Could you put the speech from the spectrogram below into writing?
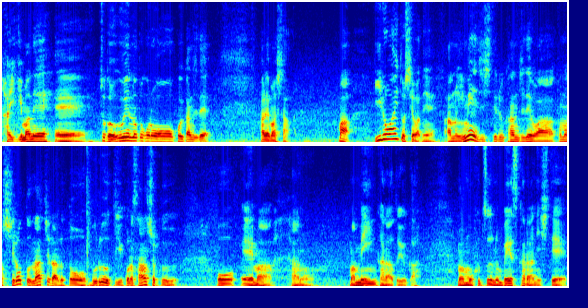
はい、今ね、えー、ちょっと上のところ、こういう感じで晴れました。まあ、色合いとしてはね、あの、イメージしてる感じでは、この白とナチュラルとブルーっていうこの3色を、えー、まあ、あの、まあメインカラーというか、まあもう普通のベースカラーにして、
